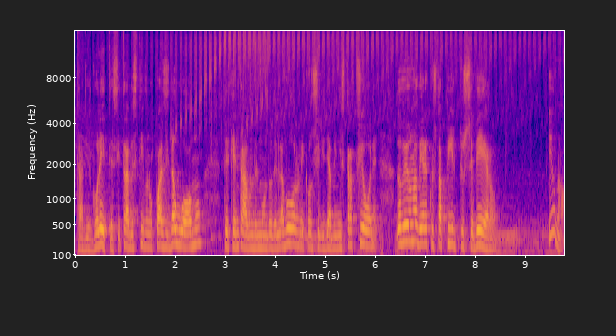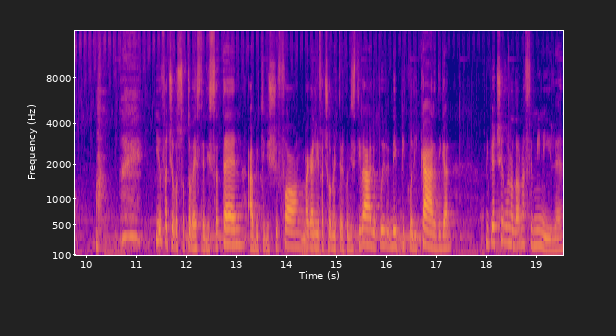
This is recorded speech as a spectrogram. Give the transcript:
tra virgolette, si travestivano quasi da uomo perché entravano nel mondo del lavoro, nei consigli di amministrazione, dovevano avere questo appeal più severo. Io no. Io facevo sottoveste di satin, abiti di chiffon, magari li facevo mettere con gli stivali, oppure dei piccoli cardigan. Mi piaceva una donna femminile,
